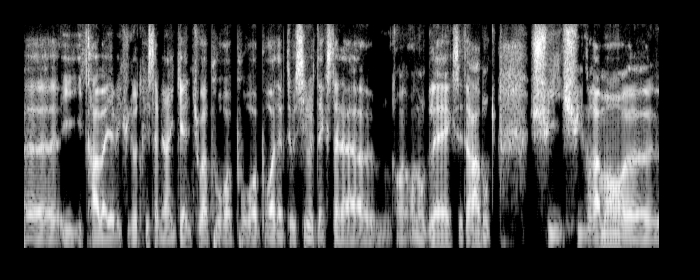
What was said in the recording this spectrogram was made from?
Euh, il, il travaille avec une autrice américaine, tu vois, pour pour pour adapter aussi le texte à la en, en anglais, etc. Donc je suis je suis vraiment euh,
